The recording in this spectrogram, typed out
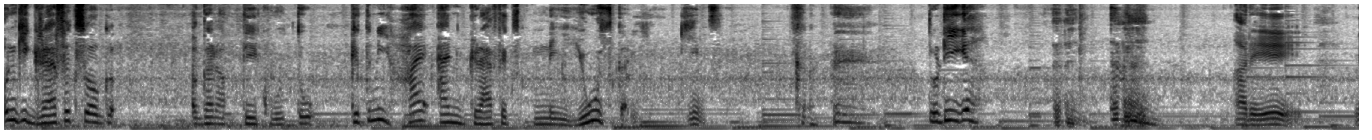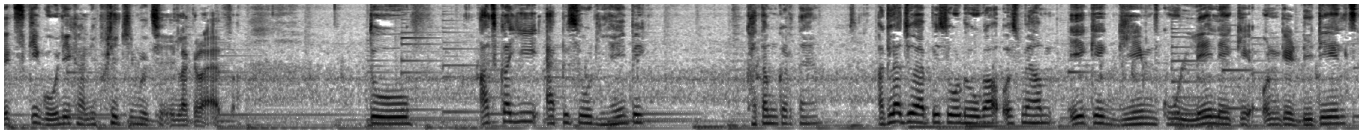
उनकी ग्राफिक्स अगर आप देखो तो कितनी हाई एंड ग्राफिक्स उनने यूज़ करी है गेम्स तो ठीक है। अरे विक्स की गोली खानी पड़ेगी मुझे लग रहा है ऐसा। तो आज का ये एपिसोड यहीं पे ख़त्म करते हैं। अगला जो एपिसोड होगा, उसमें हम एक एक गेम को ले लेके, उनके डिटेल्स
